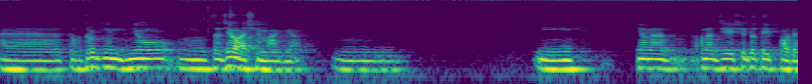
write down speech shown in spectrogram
e, to w drugim dniu mm, zadziała się magia. Mm, I, i ona, ona dzieje się do tej pory,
